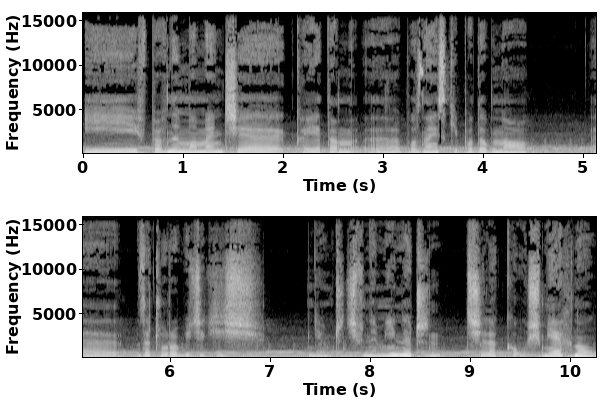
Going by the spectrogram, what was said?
I w pewnym momencie Kajetan e, Poznański podobno e, zaczął robić jakieś, nie wiem, czy dziwne miny, czy się lekko uśmiechnął.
